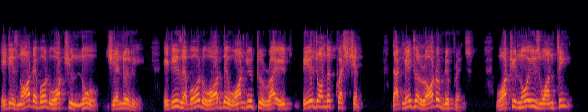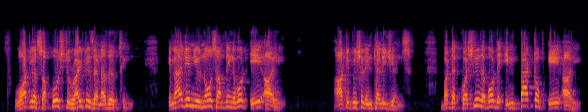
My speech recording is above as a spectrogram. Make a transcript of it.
it is not about what you know generally. It is about what they want you to write based on the question that makes a lot of difference. What you know is one thing, what you're supposed to write is another thing. Imagine you know something about AI, artificial intelligence, but the question is about the impact of AI,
